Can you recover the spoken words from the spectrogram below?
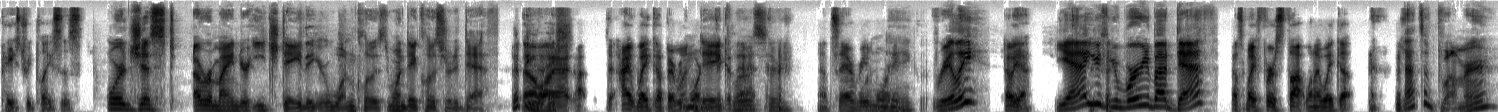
pastry places. or just a reminder each day that you're one close, one day closer to death. that'd be No, nice I, I, I wake up every one morning day thinking that. closer. That's every one morning. day clo- really? Oh yeah, Yeah, you're, you're worried about death? that's my first thought when I wake up. That's a bummer.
